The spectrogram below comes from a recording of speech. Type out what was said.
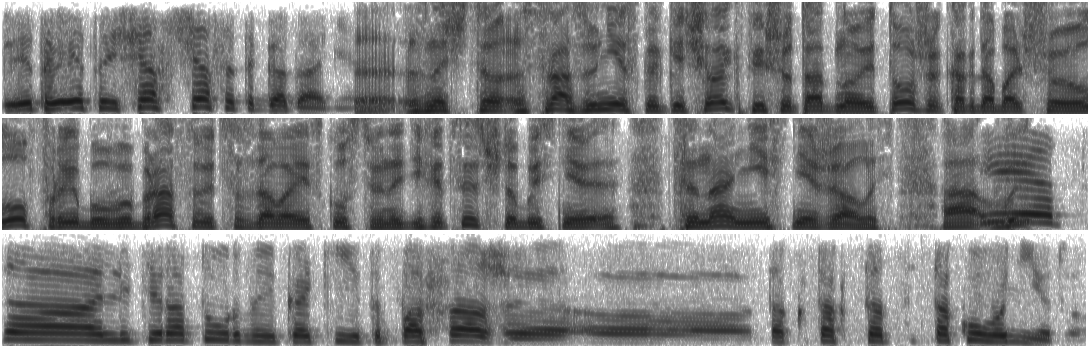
это, это сейчас, сейчас это гадание. Э, значит, э, сразу несколько человек пишут одно и то же, когда большой улов, рыбу выбрасывают, создавая искусственный дефицит, чтобы сне... цена не снижалась. А вы... Это литературные какие-то пассажи, э, так, так, так, такого нету.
